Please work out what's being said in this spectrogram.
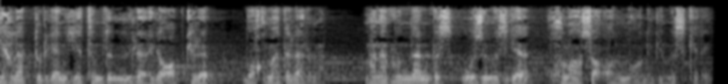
yig'lab turgan yetimni uylariga olib kirib boqmadilarmi? Mana bundan biz o'zimizga xulosa olmoqligimiz kerak.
